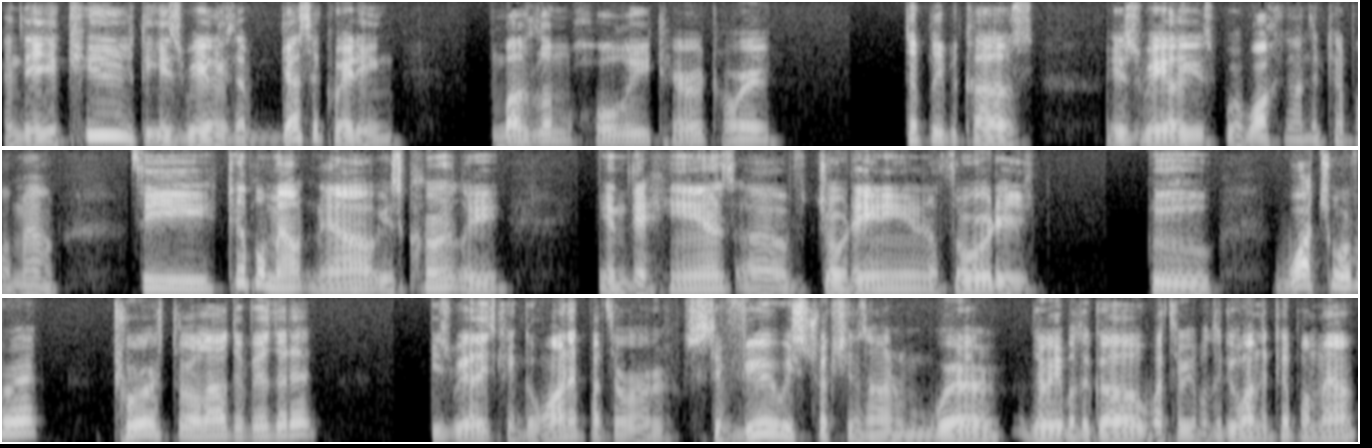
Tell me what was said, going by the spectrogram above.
And they accused the Israelis of desecrating Muslim holy territory simply because Israelis were walking on the Temple Mount. The Temple Mount now is currently in the hands of Jordanian authorities who watch over it. Tourists are allowed to visit it. Israelis can go on it, but there are severe restrictions on where they're able to go, what they're able to do on the Temple Mount,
